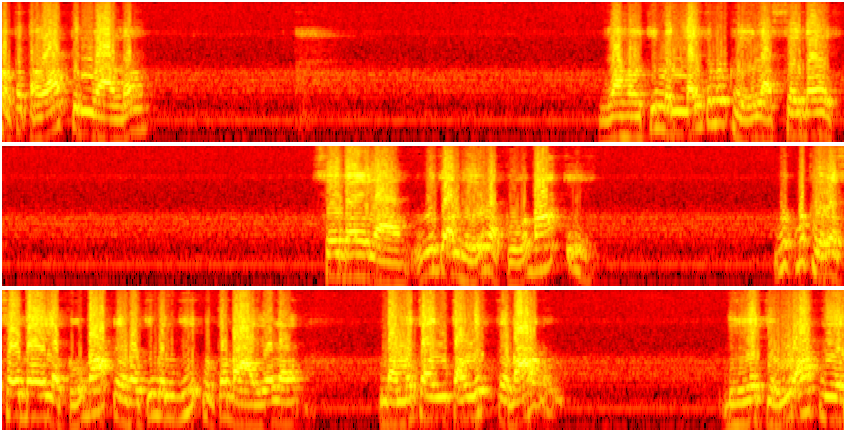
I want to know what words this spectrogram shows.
một cái tội ác kinh hoàng đó. Là Hồ Chí Minh lấy cái bút hiệu là CB CB là quý cho anh hiểu là của bác chứ. Bút, bút hiệu là CB là của bác rồi Hồ Chí Minh viết một cái bài gọi là nằm ở trên trang nhất tờ báo. Đó. địa chủ ác ghê.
